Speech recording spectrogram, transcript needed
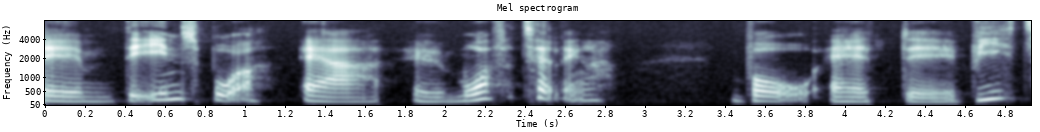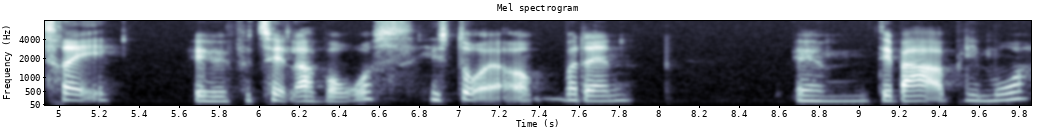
Øh, det ene spor er øh, morfortællinger, hvor at øh, vi tre øh, fortæller vores historie om, hvordan øh, det var at blive mor.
